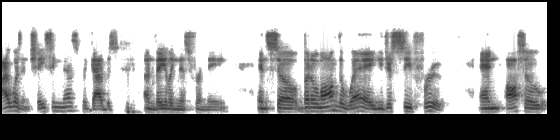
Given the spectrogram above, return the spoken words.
i wasn't chasing this but god was unveiling this for me And so, but along the way, you just see fruit. And also,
